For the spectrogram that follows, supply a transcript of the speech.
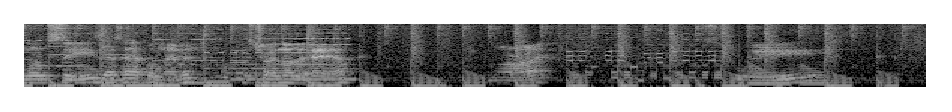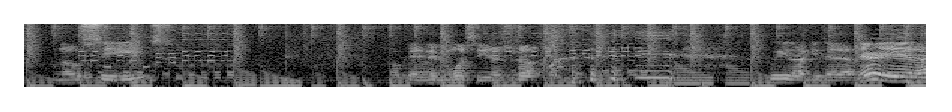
no seeds, that's half a lemon. Let's try another half. All right. Squeeze, no seeds. Okay, maybe one seed I should drop. Squeeze, I'll get that out. There he is, I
